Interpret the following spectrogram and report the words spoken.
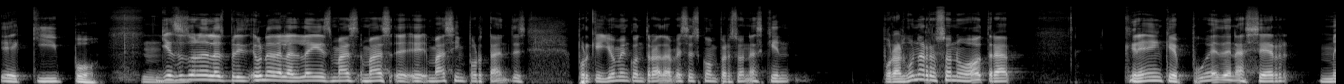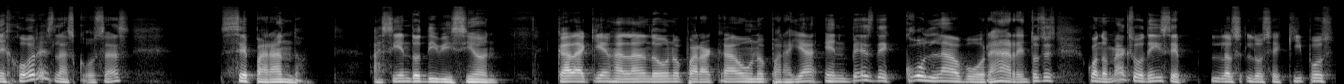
equipo. Y esa es una de las, una de las leyes más, más, eh, eh, más importantes, porque yo me he encontrado a veces con personas que por alguna razón u otra creen que pueden hacer mejores las cosas separando, haciendo división, cada quien jalando uno para acá, uno para allá, en vez de colaborar. Entonces, cuando Maxwell dice los, los equipos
